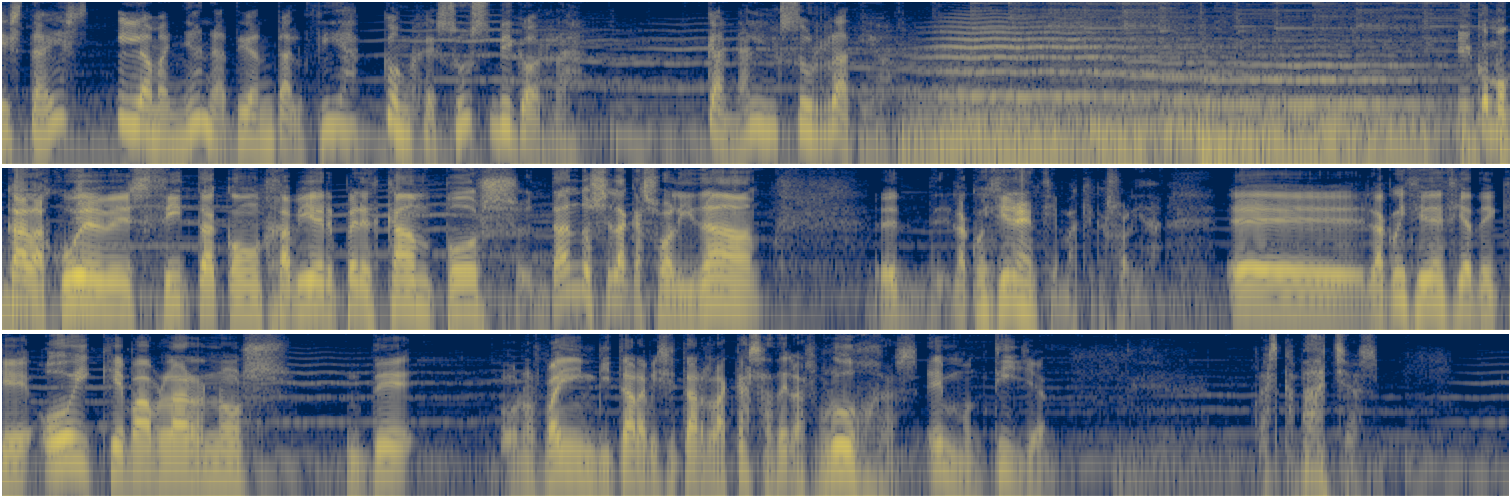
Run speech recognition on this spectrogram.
Esta es La Mañana de Andalucía con Jesús Vigorra. Canal Sur Radio. Y como cada jueves, cita con Javier Pérez Campos, dándose la casualidad, eh, la coincidencia, más que casualidad, eh, la coincidencia de que hoy que va a hablarnos de, o nos va a invitar a visitar la Casa de las Brujas en Montilla, las Camachas,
